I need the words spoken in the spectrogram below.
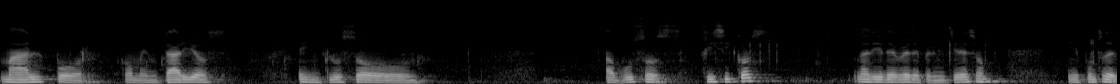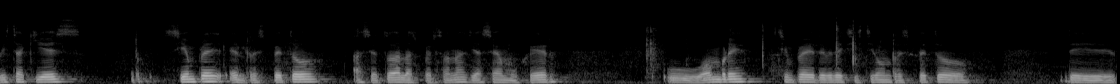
mal por comentarios e incluso abusos físicos, nadie debe de permitir eso. Mi punto de vista aquí es siempre el respeto hacia todas las personas, ya sea mujer u hombre, siempre debe de existir un respeto de,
